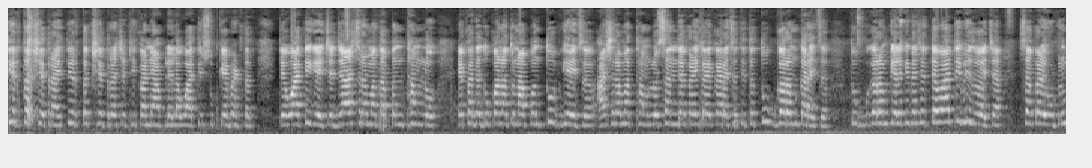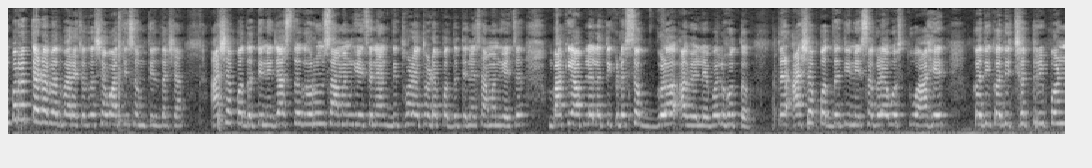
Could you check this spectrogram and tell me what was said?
तीर्थक्षेत्र आहे. तीर्थक्षेत्राच्या ठिकाणी आपल्याला वाती सुक्या भेटतात. ते वाती घ्यायचे. ज्या आश्रमात आपण थांबलो एखाद्या दुकानातून आपण तूप घ्यायचं. आश्रमात थांबलो संध्याकाळी काय करायचं? तिथं तूप गरम करायचं. तूप गरम केलं की त्याच्यात त्या वाती भिजवायच्या. सकाळी उठून परत त्या डब्यात भरायच्या. जशा वाती संपतील तशा. अशा पद्धतीने जास्त घरून सामान घ्यायचं नाही. अगदी थोड्या थोड्या पद्धतीने सामान घ्यायचं. बाकी आपल्याला तिकडे सगळं अवेलेबल होतं. तर अशा पद्धतीने सगळ्या वस्तू आहेत. कधी कधी छत्री पण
